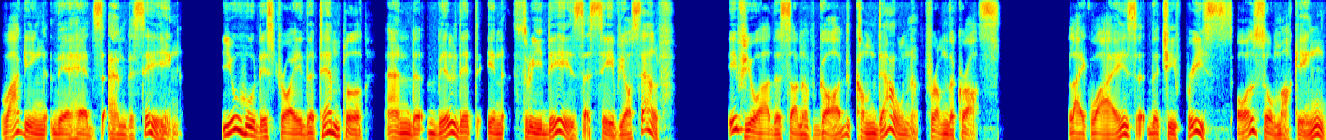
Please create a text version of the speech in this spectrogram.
wagging their heads and saying, You who destroy the temple and build it in three days. Save yourself. If you are the Son of God, come down from the cross. Likewise, the chief priests also mocking,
